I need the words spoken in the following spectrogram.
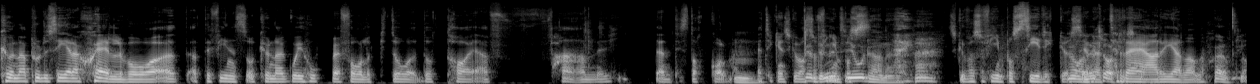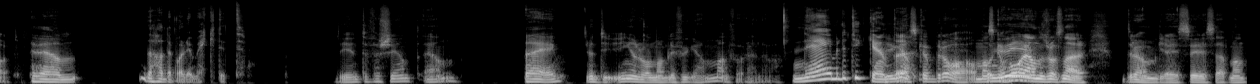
kunna producera själv och att, att det finns och kunna gå ihop med folk, då, då tar jag fan den till Stockholm. Mm. Jag tycker den skulle vara Ja, så den fin inte på. Nej. skulle vara så fin på Cirkus, Ja, den här ska. träarenan. Självklart. Ehm, det hade varit mäktigt. Det är inte för sent än. Nej. Ja, det är ju ingen roll man blir för gammal för heller. Va? Nej, men det tycker jag Det är inte. ganska bra. Om man ska ha är- en sån här drömgrej så är det så att man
